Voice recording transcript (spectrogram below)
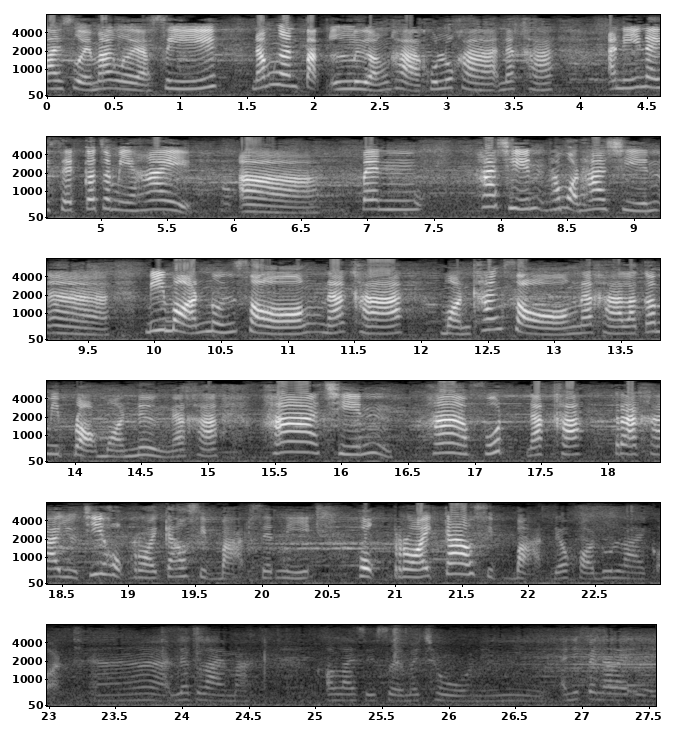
ลายสวยมากเลยอะสีน้ำเงินตัดเหลืองค่ะ คุณลูกค้านะคะ อันนี้ในเซ็ตก็จะมีให้อ่าเป็น5ชิ้นทั้งหมด 5 ชิ้นอ่ามีหมอนหนุน 2 นะคะ หมอนข้าง 2 นะคะ แล้วก็มีปลอกหมอน 1 นะคะ 5 ชิ้น 5 ฟุตนะคะ ราคาอยู่ที่ 690 บาทเซตนี้ 690 บาท เดี๋ยวขอดูลายก่อนอ่าเลือกลายมา เอาลายสวยๆมาโชว์นี่ อันนี้เป็นอะไรเอ่ย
